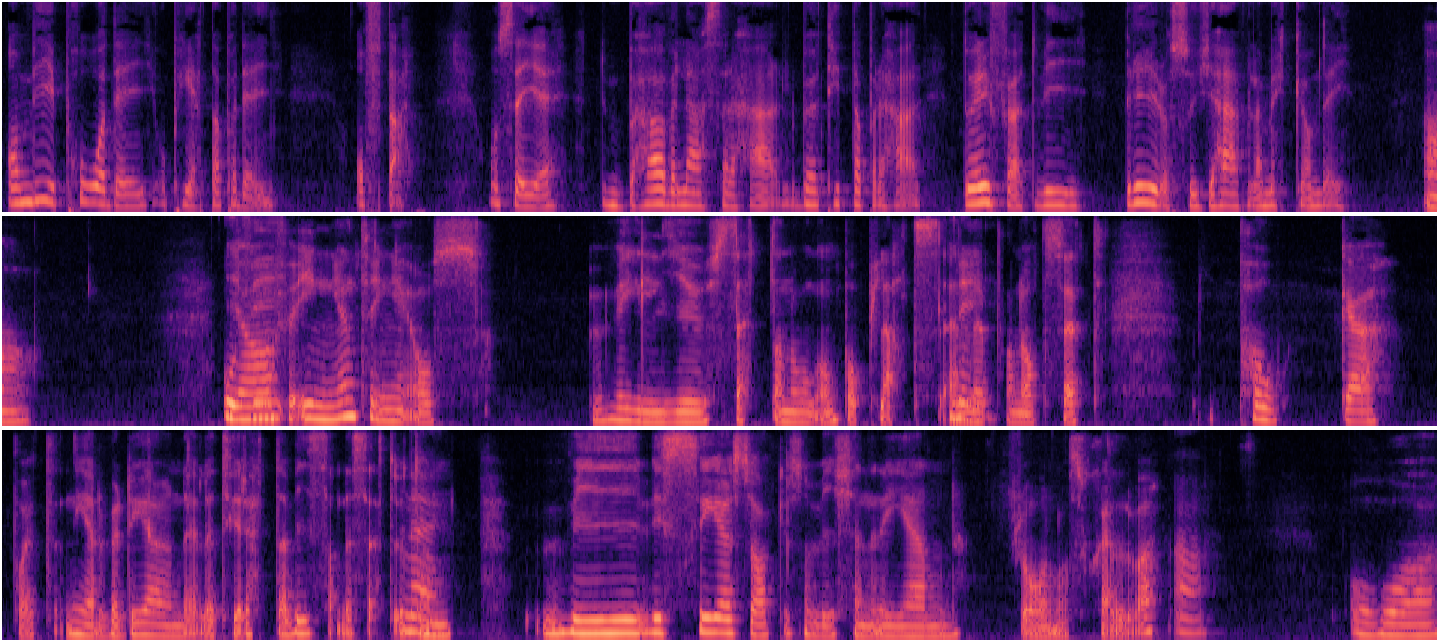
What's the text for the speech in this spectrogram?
om vi är på dig och petar på dig ofta och säger du behöver läsa det här, du behöver titta på det här. då är det för att vi bryr oss så jävla mycket om dig. Ja. Och ja, vi- för ingenting i oss vill ju sätta någon på plats eller Nej. på något sätt poka på ett nedvärderande eller tillrättavisande sätt. Utan Nej. vi, vi ser saker som vi känner igen från oss själva. Ja, Och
